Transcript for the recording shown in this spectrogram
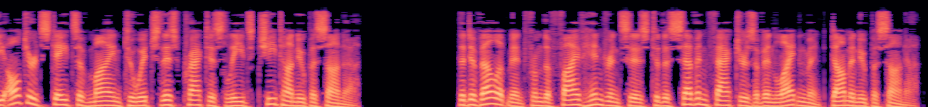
The altered states of mind to which this practice leads The development from the five hindrances to the seven factors of enlightenment. Dhyana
